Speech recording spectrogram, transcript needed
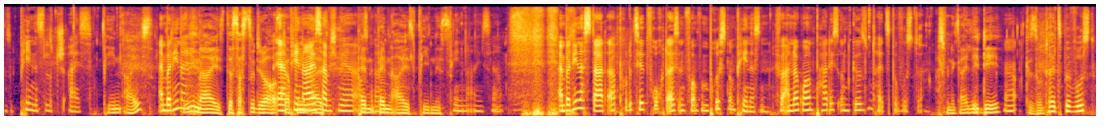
also Penis-Lutsch-Eis. Pen-Eis? Ein Berliner. Pen-Eis. Das hast du dir doch ja, Pen-Eis habe ich mir Pen, ausgedacht. Pen-Eis, Penis. Pen-Eis, ja. Ein Berliner Start-up produziert Fruchteis in Form von Brüsten und Penissen für Underground-Partys und Gesundheitsbewusste. Was für eine geile Idee. Ja. Gesundheitsbewusst?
